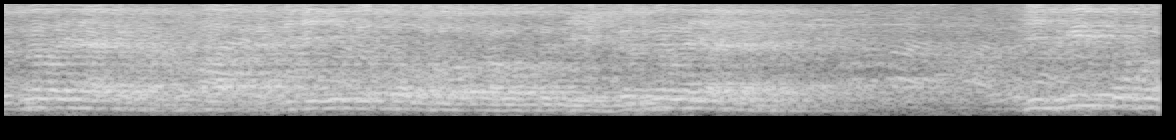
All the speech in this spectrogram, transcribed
Людмила Яківна, будь ласка, підійдіть до столу головного судді. Людмила Яківна, візьміть собою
